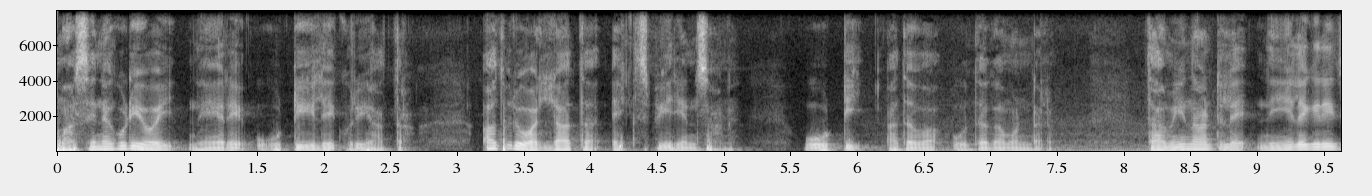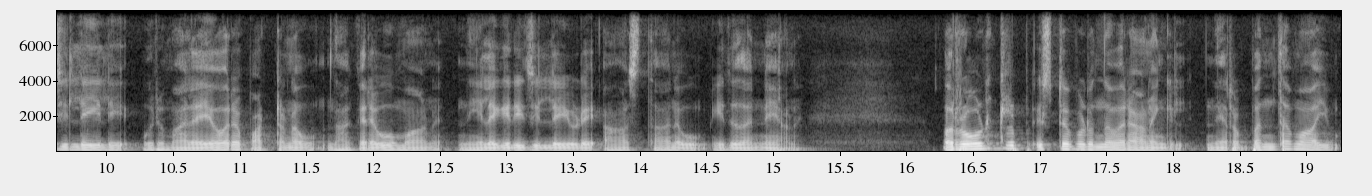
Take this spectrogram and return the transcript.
മസിനഗുഡി വഴി നേരെ ഊട്ടിയിലേക്കൊരു യാത്ര. അതൊരു വല്ലാത്ത എക്സ്പീരിയൻസ് ആണ്. ഊട്ടി അഥവാ ഉദകമണ്ഡലം. തമിഴ്നാട്ടിലെ നീലഗിരി ജില്ലയിലെ ഒരു മലയോര പട്ടണവും നഗരവുമാണ് നീലഗിരി ജില്ലയുടെ ആസ്ഥാനവും ഇതുതന്നെയാണ് റോഡ് ട്രിപ്പ് ഇഷ്ടപ്പെടുന്നവരാണെങ്കിൽ നിർബന്ധമായും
